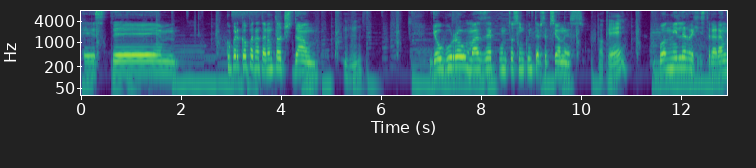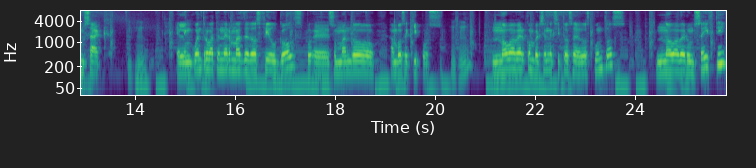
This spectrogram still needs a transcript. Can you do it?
Este. mm, Cooper Cup anotará un touchdown. Ujú, Joe Burrow más de .5 intercepciones. Ok. Von Miller registrará un sack. El encuentro va a tener más de dos field goals, eh, sumando ambos equipos. No va a haber conversión exitosa de dos puntos. No va a haber un safety.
